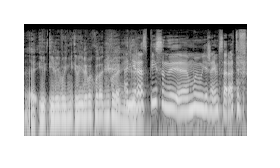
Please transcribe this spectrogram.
Э, Или вы, или вы куда, никуда не Они идете? расписаны, э, мы уезжаем в Саратов.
